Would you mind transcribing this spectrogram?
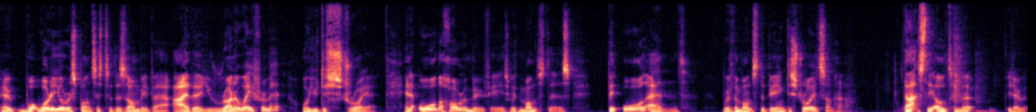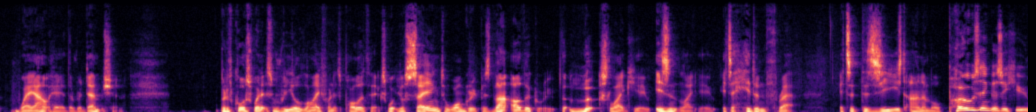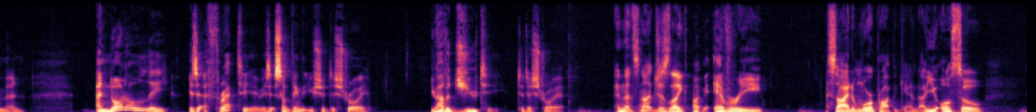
You know, what what are your responses to the zombie bear? Either you run away from it or you destroy it. In all the horror movies with monsters, they all end with the monster being destroyed somehow. That's the ultimate, you know, way out here, the redemption. But of course, when it's real life, when it's politics, what you're saying to one group is that other group that looks like you isn't like you. It's a hidden threat. It's a diseased animal posing as a human. And not only is it a threat to you, is it something that you should destroy? You have a duty to destroy it. And that's not just like every side in war propaganda. You also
